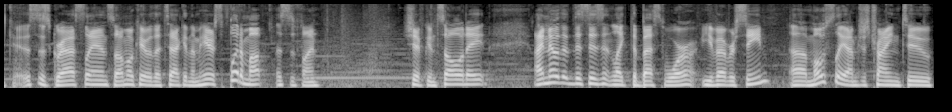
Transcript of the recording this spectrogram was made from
Okay, this is grassland, so I'm okay with attacking them here. Split them up. This is fine. Shift consolidate. I know that this isn't like the best war you've ever seen. Uh, mostly, I'm just trying to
